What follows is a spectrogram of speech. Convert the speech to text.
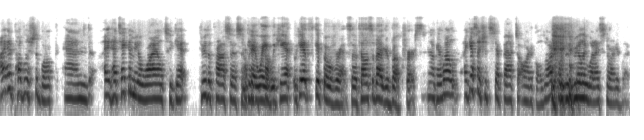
I had published a book and it had taken me a while to get through the process. okay, wait, published. we can't we can't skip over it. So tell us about your book first. Okay, well, I guess I should step back to articles. Articles is really what I started with,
